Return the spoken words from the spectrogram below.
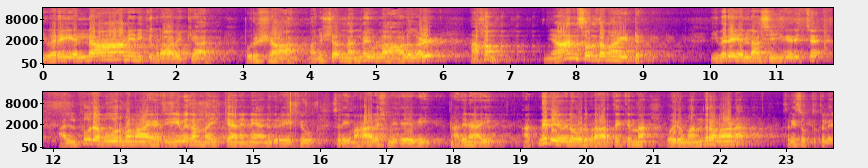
ഇവരെയെല്ലാം എനിക്ക് പ്രാപിക്കാൻ പുരുഷാൻ മനുഷ്യർ നന്മയുള്ള ആളുകൾ അഹം ഞാൻ സ്വന്തമായിട്ട് ഇവരെയെല്ലാം സ്വീകരിച്ച് അത്ഭുതപൂർവമായ ജീവിതം നയിക്കാൻ എന്നെ അനുഗ്രഹിക്കൂ. ശ്രീ മഹാലക്ഷ്മി ദേവി അതിനായി അഗ്നിദേവനോട് പ്രാർത്ഥിക്കുന്ന ഒരു മന്ത്രമാണ് ശ്രീ സൂക്തത്തിലെ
